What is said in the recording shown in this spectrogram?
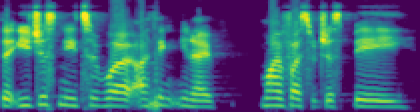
that you just need to work. I think, you know, my advice would just be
